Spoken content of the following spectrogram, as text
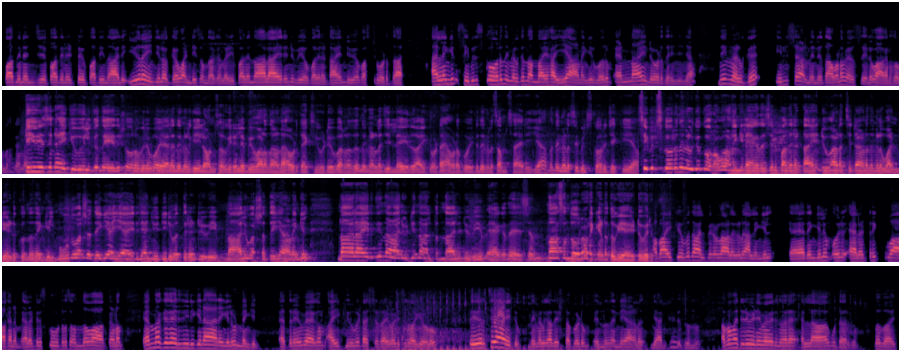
പതിനഞ്ച് പതിനെട്ട് പതിനാല് ഈ റേഞ്ചിലൊക്കെ വണ്ടി സ്വന്തമാക്കാൻ കഴിയും. പതിനാലായിരം രൂപയോ പതിനെട്ടായിരം രൂപയോ ഫസ്റ്റ് കൊടുത്താൽ. അല്ലെങ്കിൽ സിബിൽ സ്കോർ നിങ്ങൾക്ക് നന്നായി ഹൈ ആണെങ്കിൽ വെറും എണ്ണായിരം രൂപ കൊടുത്തു കഴിഞ്ഞ് കഴിഞ്ഞാൽ നിങ്ങൾക്ക് ഇൻസ്റ്റാൾമെന്റ് തവണ വ്യവസ്ഥയിൽ വാഹനം സ്വന്തമാക്കാൻ ടി വി എസിന്റെ ഐ ക്യൂ വിൽക്കുന്ന ഏത് ഷോറൂമിൽ പോയാലും നിങ്ങൾക്ക് ഈ ലോൺ സൗകര്യം ലഭ്യമാണെന്നാണ് അവിടുത്തെ എക്സിക്യൂട്ടീവ് പറഞ്ഞത്. നിങ്ങളുടെ ജില്ല ഏതോ ആയിക്കോട്ടെ അവിടെ പോയിട്ട് നിങ്ങൾ സംസാരിക്കുക. അപ്പൊ നിങ്ങൾ സിബിൽ സ്കോർ ചെക്ക് ചെയ്യുക. സിബിൽ സ്കോർ നിങ്ങൾക്ക് കുറവാണെങ്കിൽ ഏകദേശം ഒരു പതിനെട്ടായിരം രൂപ അടച്ചിട്ടാണ് നിങ്ങൾ വണ്ടി എടുക്കുന്നതെങ്കിൽ മൂന്ന് വർഷത്തേക്ക് അയ്യായിരത്തി അഞ്ഞൂറ്റി ഇരുപത്തിരണ്ട് രൂപയും നാല് വർഷത്തേക്കാണെങ്കിൽ നാലായിരത്തി നാനൂറ്റി നാല്പത്തിനാല് രൂപയും ഏകദേശം മാസം തോറും അടയ്ക്കേണ്ട തുകയായിട്ട് വരും. അപ്പോൾ ഐക്യൂബ് ക്യൂബ് താല്പര്യമുള്ള ആളുകൾ അല്ലെങ്കിൽ ഏതെങ്കിലും ഒരു ഇലക്ട്രിക് വാഹനം ഇലക്ട്രിക് സ്കൂട്ടർ സ്വന്തമാക്കണം എന്നൊക്കെ കരുതിയിരിക്കുന്ന ആരെങ്കിലും ഉണ്ടെങ്കിൽ എത്രയും വേഗം ഐ ക്യൂബ് ടെസ്റ്റ് ഡ്രൈവ് അടിച്ച് നോക്കിയോളൂ തീർച്ചയായിട്ടും നിങ്ങൾക്ക് അത് ഇഷ്ടപ്പെടും എന്ന് തന്നെയാണ് ഞാൻ കരുതുന്നത്. അപ്പോൾ മറ്റൊരു വീഡിയോ വരുന്നവരെ എല്ലാ കൂട്ടുകാർക്കും ബൈ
